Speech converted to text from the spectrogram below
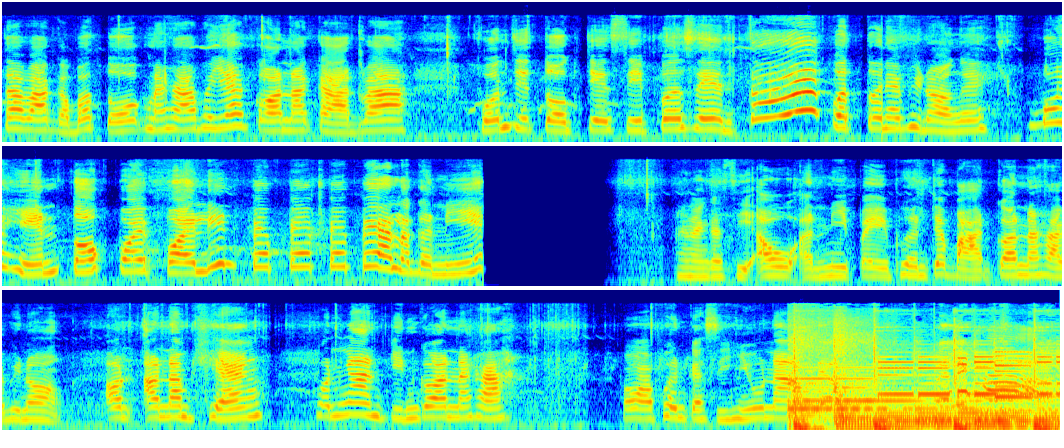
แต่ว่ากับบ่ตกนะคะพยากรณ์อากาศว่าฝนสิตก 70%ตากดตัวเนี่ยพี่น้องเลยบ่เห็นตกปล่อยปล่อยลิ้นแป๊ะแป๊ะแป๊ะแป๊ะแล้วก็นี้อันนั้นก็สิเอาอันนี้ไปเพื่อนจะบาดก่อนนะคะ พี่น้องเอาเอาน้ำแข็งคนงานกินก่อนนะคะ เพราะว่าเพื่อนก็สิหิวน้ำแล้วไปเลยค่ะ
